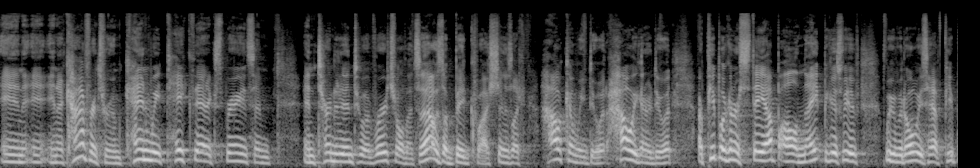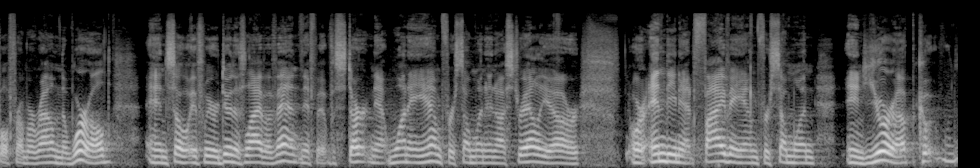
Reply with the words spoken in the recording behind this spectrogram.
in, in a conference room. Can we take that experience and, and turn it into a virtual event? So that was a big question. Is like, how can we do it? How are we going to do it? Are people going to stay up all night? Because we, have, we would always have people from around the world. And so if we were doing this live event, and if it was starting at 1 a.m. for someone in Australia or, or ending at 5 a.m. for someone in Europe, could,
